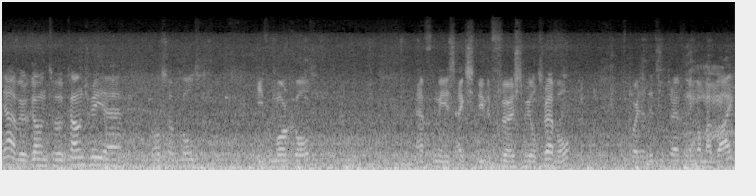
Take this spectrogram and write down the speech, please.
yeah, we're going to a country uh, also cold, even more cold. And for me, it's actually the first real travel. Of course, I did some traveling on my bike,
